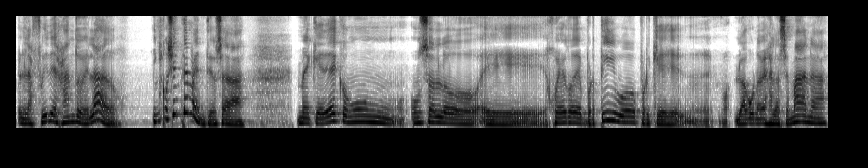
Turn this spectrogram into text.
la fui dejando de lado, inconscientemente, o sea, me quedé con un, solo eh, juego deportivo porque eh, lo hago una vez a la semana.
